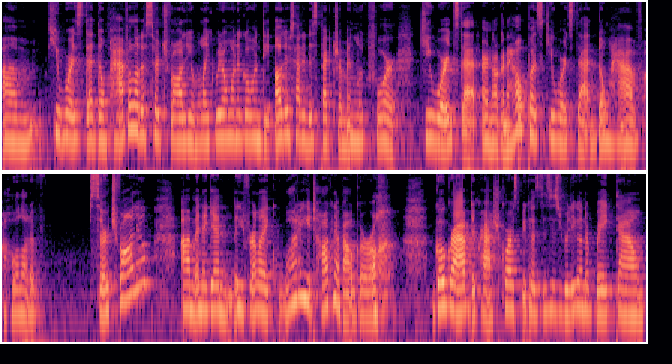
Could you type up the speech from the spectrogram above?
um, keywords that don't have a lot of search volume. Like we don't want to go on the other side of the spectrum and look for keywords that are not going to help us, keywords that don't have a whole lot of search volume. Um, and again, if you're like, what are you talking about, girl? Go grab the crash course because this is really going to break down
